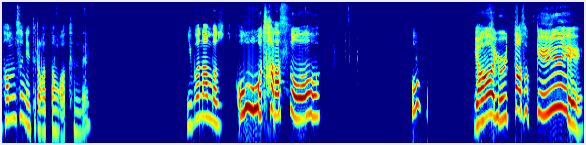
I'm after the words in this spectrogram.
섬순이 들어갔던 것 같은데. 이번 한번, 오, 잘 왔어. 어? 야, 열다섯 개!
